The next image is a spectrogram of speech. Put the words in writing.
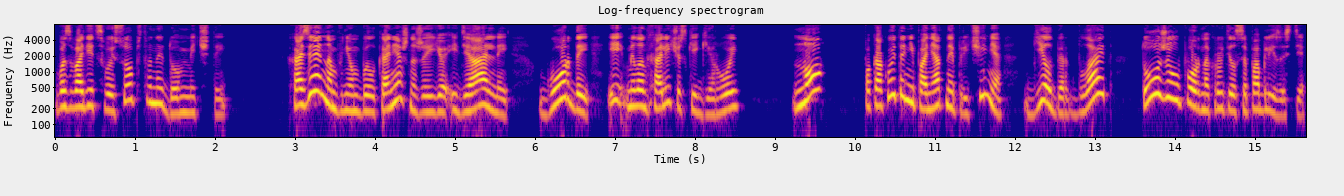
возводить свой собственный дом мечты. Хозяином в нем был, конечно же, ее идеальный, гордый и меланхолический герой, но по какой-то непонятной причине Гилберт Блайт тоже упорно крутился поблизости,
